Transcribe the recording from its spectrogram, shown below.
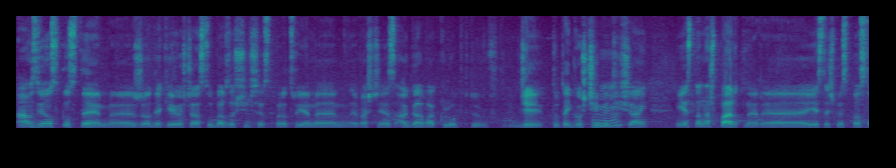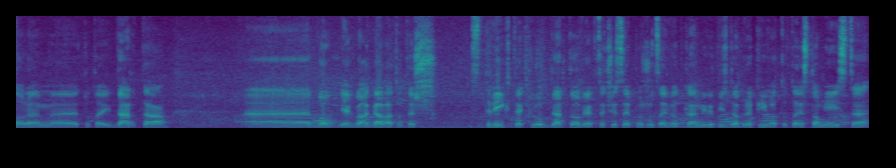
A w związku z tym, e, że od jakiegoś czasu bardzo ściśle współpracujemy e, właśnie z Agawa Club, gdzie tutaj gościmy dzisiaj, jest to nasz partner. Jesteśmy sponsorem tutaj Darta, bo jakby Agawa to też stricte klub dartowy, jak chcecie sobie porzucać lotkami, wypić dobre piwo, to to jest to miejsce.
